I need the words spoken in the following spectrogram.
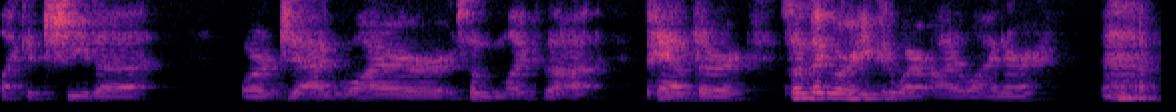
like a cheetah or a jaguar or something like that. Panther, something where he could wear eyeliner.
